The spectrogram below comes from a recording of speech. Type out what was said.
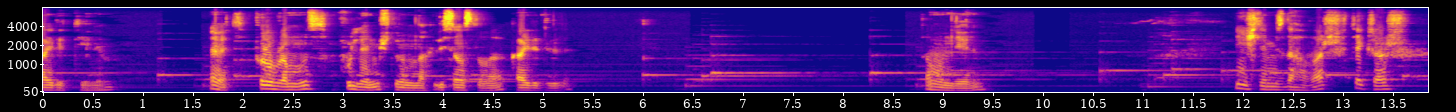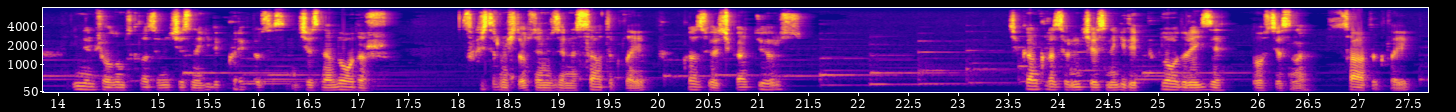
Kaydet diyelim. Evet, programımız fulllenmiş durumda. Lisanslı olarak kaydedildi. Tamam diyelim. Bir işlemimiz daha var. Tekrar indirmiş olduğumuz klasörün içerisine gidip crack dosyasının içerisinden loader sıkıştırmış dosyanın üzerine sağ tıklayıp klasörü çıkart diyoruz. Çıkan klasörün içerisine gidip loader exe dosyasına sağ tıklayıp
